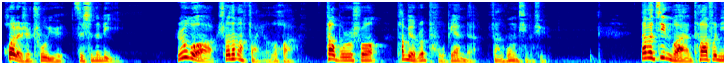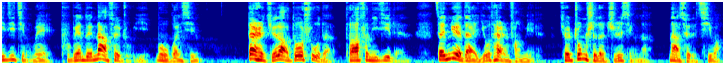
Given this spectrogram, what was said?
或者是出于自身的利益。如果说他们反犹的话，倒不如说他们有着普遍的反共情绪。那么，尽管特拉夫尼基警卫普遍对纳粹主义漠不关心，但是绝大多数的特拉夫尼基人在虐待犹太人方面却忠实地执行了纳粹的期望。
